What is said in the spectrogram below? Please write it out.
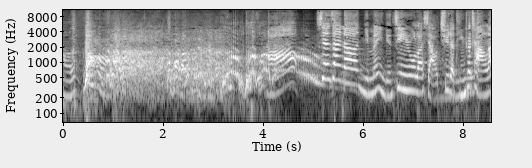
好了。好，现在呢，你们已经进入了小区的停车场了。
